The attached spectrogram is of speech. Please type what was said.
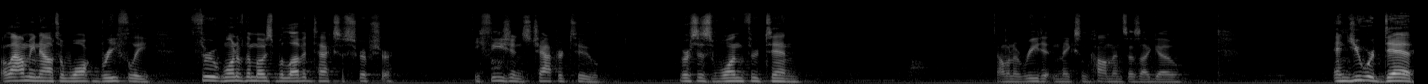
Allow me now to walk briefly through one of the most beloved texts of Scripture Ephesians chapter 2, verses 1 through 10. I'm going to read it and make some comments as I go. And you were dead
